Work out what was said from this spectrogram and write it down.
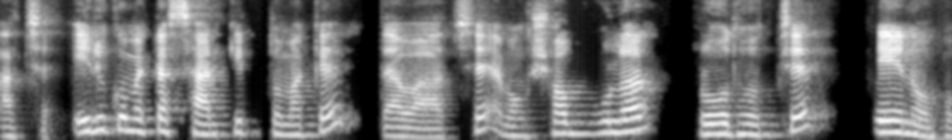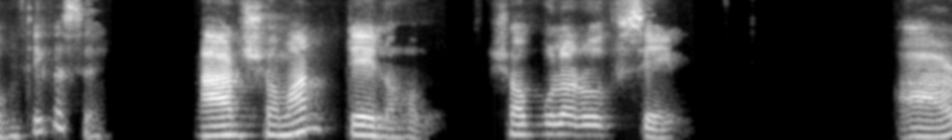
আচ্ছা, এরকম একটা সার্কিট তোমাকে দেওয়া আছে এবং সবগুলার রোধ হচ্ছে 10 ওহম। ঠিক আছে? R সমান 10 ওহম। সবগুলা রোধ সেম আর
